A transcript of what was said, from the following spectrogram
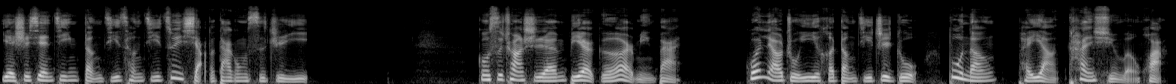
也是现今等级层级最小的大公司之一。公司创始人比尔·格尔明白，官僚主义和等级制度不能培养探寻文化，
